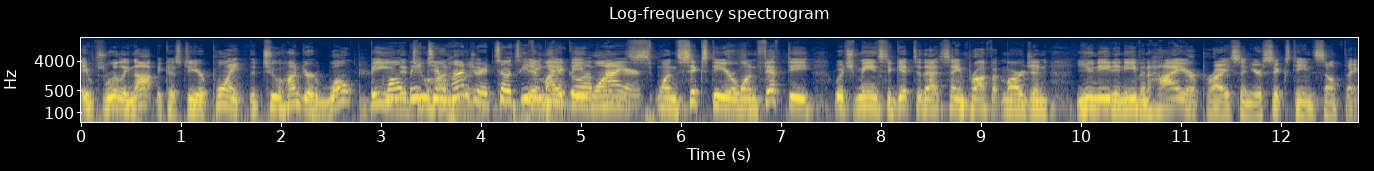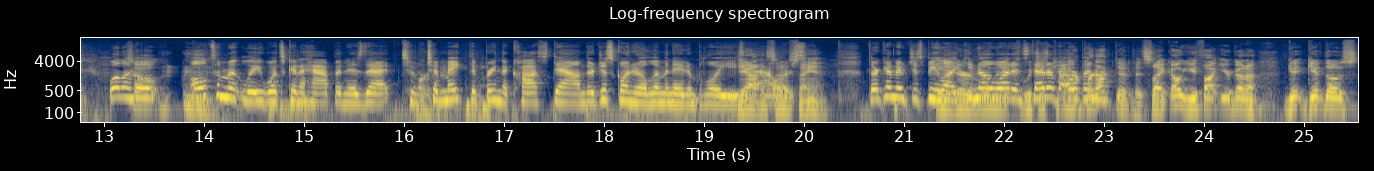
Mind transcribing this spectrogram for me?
it's really not because to your point, the 200 won't be Won't the be 200. 200, so it's even it might go be up one, higher. 160 or 150, which means to get to that same profit margin, you need an even higher price in your 16 something. Well, and so ultimately, what's going to happen is that to, to make the bring the cost down, they're just going to eliminate employees. yeah, that's what I'm saying. They're going to just be like, you know what? Instead of open, counterproductive. It's like, oh, you thought you're gonna give those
